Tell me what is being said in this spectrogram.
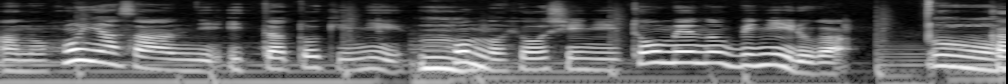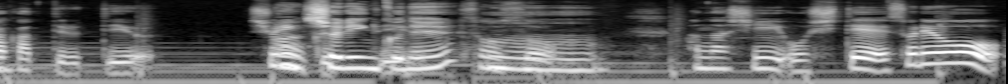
あの本屋さんに行った時に、うん。本の表紙に透明のビニールがかかってるっていうシュリンクシュリンクね。そうそう、んん。話をしてそれを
